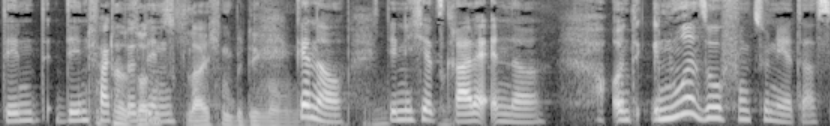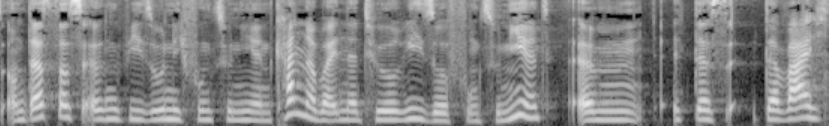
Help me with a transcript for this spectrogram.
den, den Faktor, Unter den sonst ich gleichen Bedingungen. Genau, den ich jetzt gerade ändere. Und nur so funktioniert das. Und dass das irgendwie so nicht funktionieren kann, aber in der Theorie so funktioniert, ähm, das, da war ich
